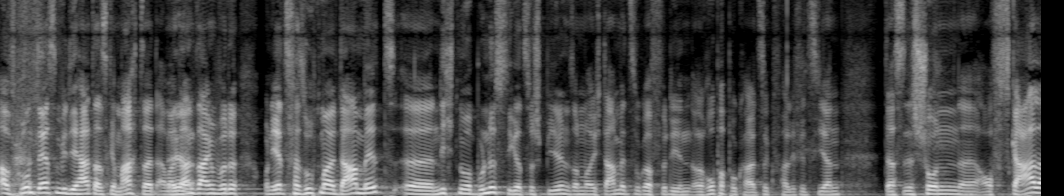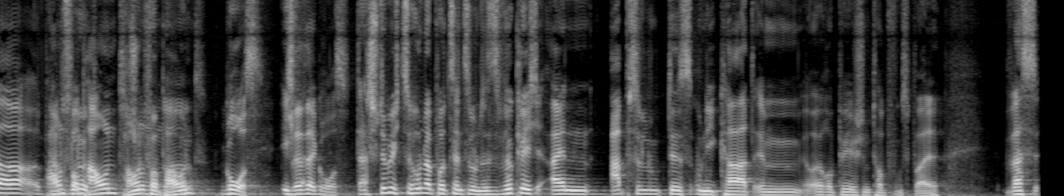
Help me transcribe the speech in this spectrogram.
aufgrund dessen, wie die Hertha das gemacht hat, aber Ja. dann sagen würde, und jetzt versucht mal damit äh, nicht nur Bundesliga zu spielen, sondern euch damit sogar für den Europapokal zu qualifizieren, das ist schon äh, auf Skala Pound Absolut. for Pound, Pound schon, for Pound. Äh, groß. Ich- sehr, sehr groß. Das stimme ich zu 100% zu. Und das ist wirklich ein absolutes Unikat im europäischen Topfußball. Was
